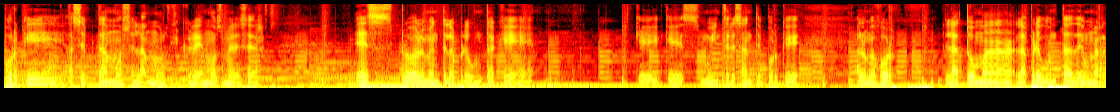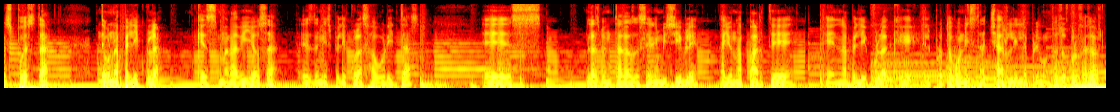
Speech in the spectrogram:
¿por qué aceptamos el amor que creemos merecer? Es probablemente la pregunta que, que, es muy interesante porque a lo mejor la toma la pregunta de una respuesta de una película que es maravillosa, es de mis películas favoritas. Es Las ventajas de ser invisible. Hay una parte en la película que el protagonista Charlie le pregunta a su profesor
